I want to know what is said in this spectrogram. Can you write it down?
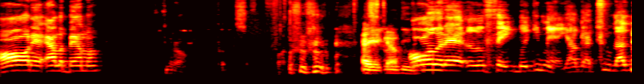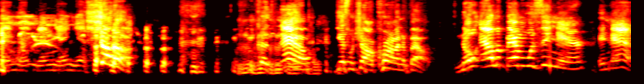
All that Alabama, hold on, put myself- fuck. There you go. 3D. all of that uh, fake boogeyman. Y'all got two like shut up. Because now, guess what y'all crying about? No Alabama was in there, and now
